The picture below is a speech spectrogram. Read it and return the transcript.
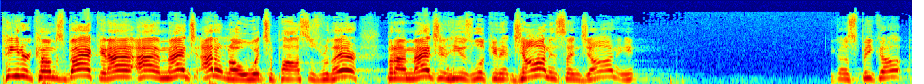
Peter comes back, and I, I, imagine, I don't know which apostles were there, but I imagine he was looking at John and saying, John, you, you going to speak up?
